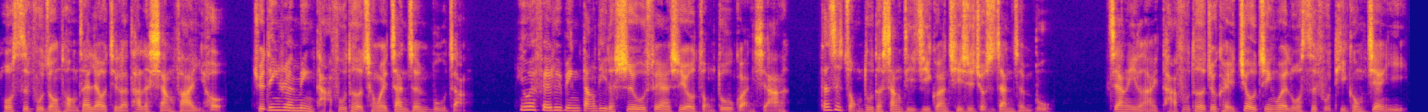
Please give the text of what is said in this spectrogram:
罗斯福总统在了解了他的想法以后，决定任命塔夫特成为战争部长，因为菲律宾当地的事务虽然是由总督管辖。但是总督的上级机关其实就是战争部，这样一来，塔夫特就可以就近为罗斯福提供建议，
